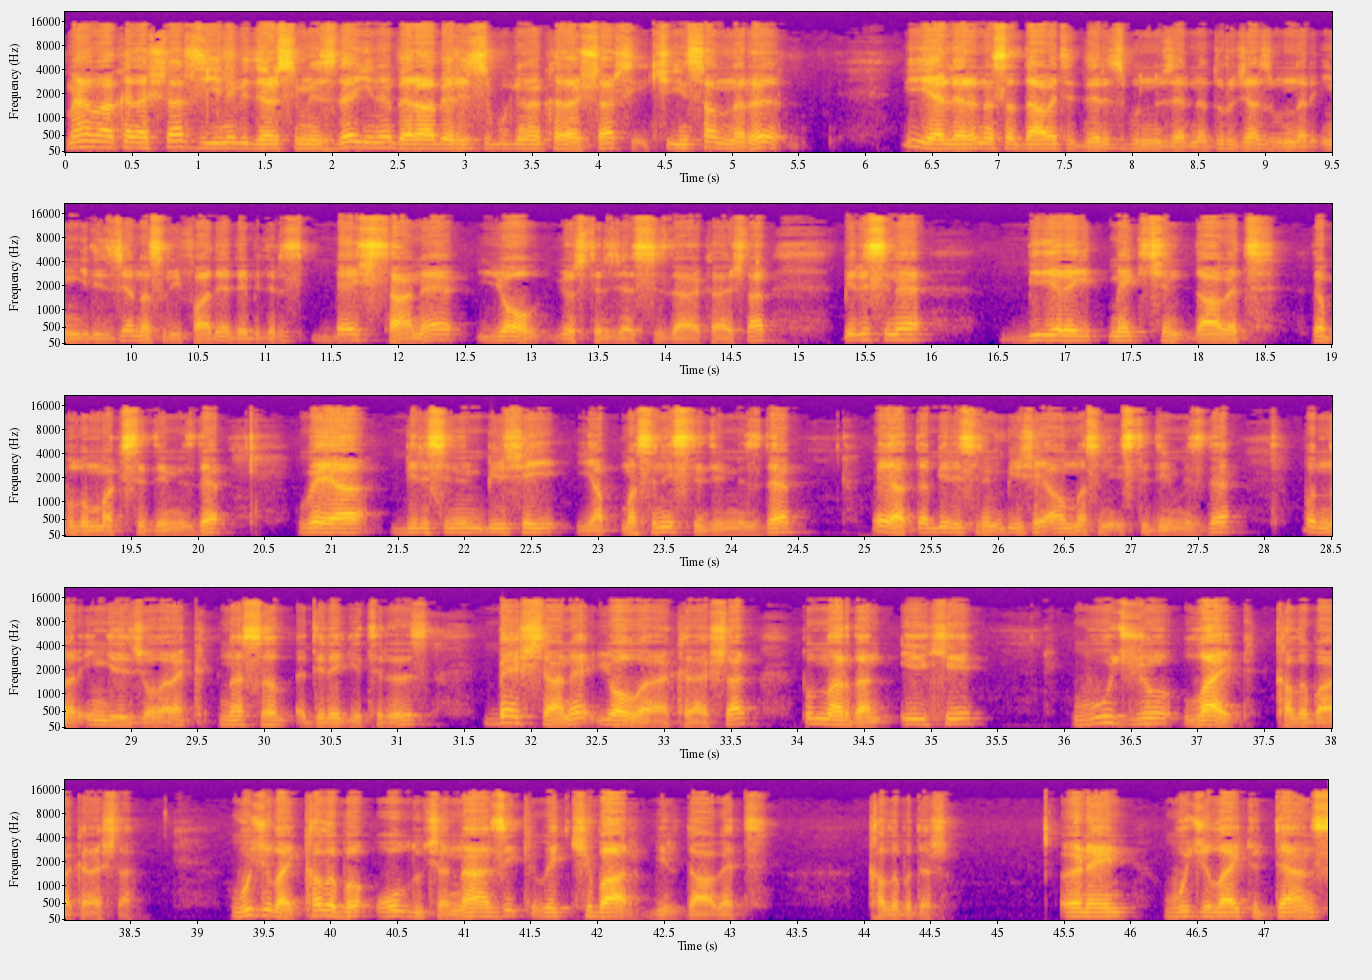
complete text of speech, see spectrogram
Merhaba arkadaşlar. Yeni bir dersimizde yine beraberiz. Bugün arkadaşlar iki insanları bir yerlere nasıl davet ederiz? Bunun üzerine duracağız. Bunları İngilizce nasıl ifade edebiliriz? 5 tane yol göstereceğiz sizlere arkadaşlar. Birisine bir yere gitmek için davette bulunmak istediğimizde veya birisinin bir şey yapmasını istediğimizde veyahut da birisinin bir şey almasını istediğimizde Bunları İngilizce olarak nasıl dile getiririz? 5 tane yol var arkadaşlar. Bunlardan ilki would you like kalıbı arkadaşlar. Would you like kalıbı oldukça nazik ve kibar bir davet kalıbıdır. Örneğin would you like to dance?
